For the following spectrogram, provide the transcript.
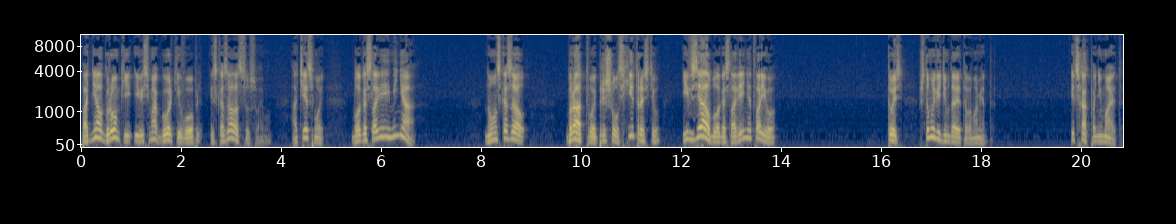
поднял громкий и весьма горький вопль и сказал отцу своему, «Отец мой, благослови и меня». Но он сказал, «Брат твой пришел с хитростью и взял благословение твое». То есть, что мы видим до этого момента? Ицхак понимает,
